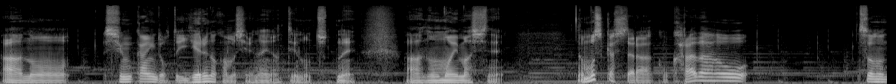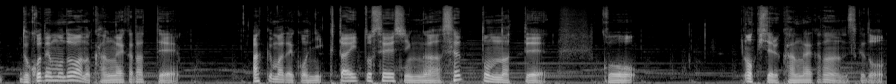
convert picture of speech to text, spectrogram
あの、瞬間移動と言えるのかもしれないなっていうのをちょっとね、あの、思いましてね。もしかしたら、こう、体を、その、どこでもドアの考え方って、あくまでこう、肉体と精神がセットになって、こう、起きてる考え方なんですけど、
